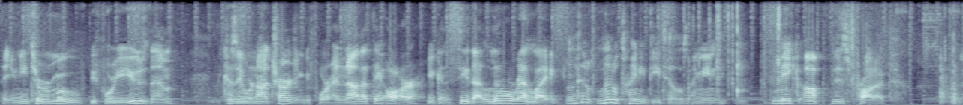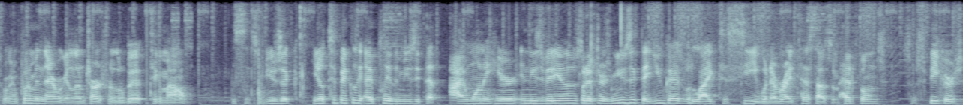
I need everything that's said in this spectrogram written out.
that you need to remove before you use them because they were not charging before. And now that they are you can see that little red light little little tiny details. I mean make up this product. So we're gonna put them in there. We're gonna let them charge for a little bit take them out listen to music. You know, typically I play the music that I want to hear in these videos, but if there's music that you guys would like to see whenever I test out some headphones, some speakers,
